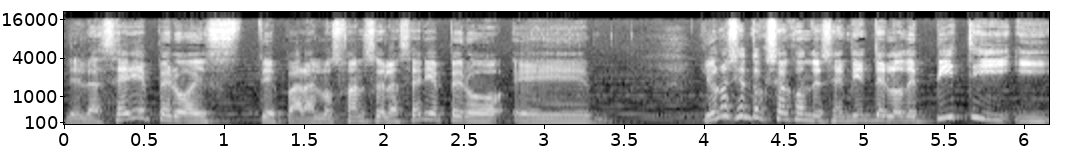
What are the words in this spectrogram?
de la serie, pero este para los fans de la serie, pero eh, yo no siento que sea condescendiente. Lo de Pete y, y-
